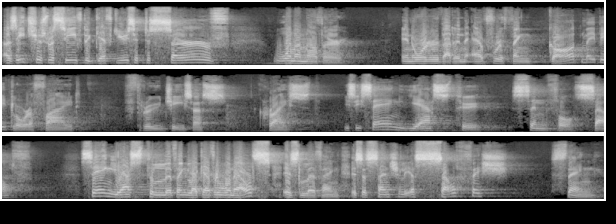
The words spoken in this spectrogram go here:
As each has received a gift, use it to serve one another in order that in everything God may be glorified through Jesus Christ. You see, saying yes to sinful self, saying yes to living like everyone else is living, is essentially a selfish thing.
